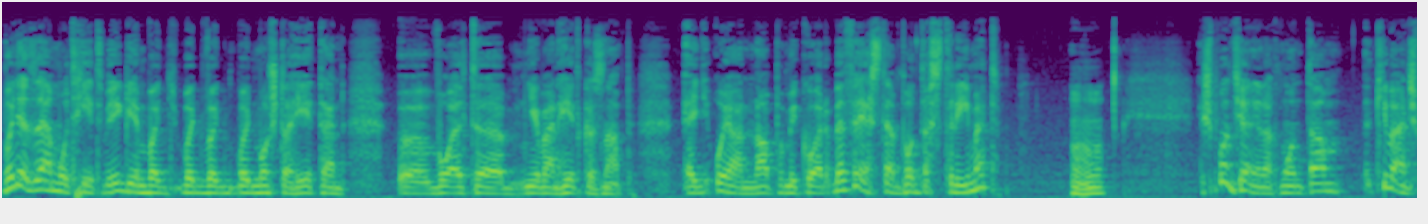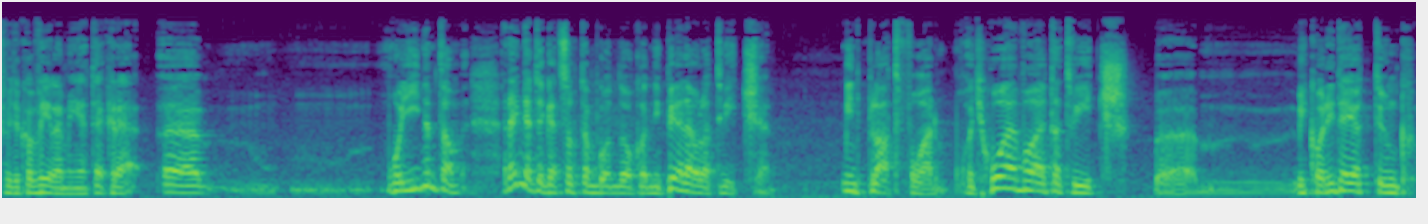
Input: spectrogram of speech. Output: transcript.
vagy az elmúlt hét végén, vagy, vagy, vagy, vagy most a héten ö, volt ö, nyilván hétköznap egy olyan nap, amikor befejeztem pont a streamet, Uh-huh. és pont Janinak mondtam, kíváncsi vagyok a véleményetekre, ö, hogy így nem tudom, rengeteget szoktam gondolkodni, például a Twitch-en, mint platform, hogy hol volt a Twitch, ö, mikor idejöttünk,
